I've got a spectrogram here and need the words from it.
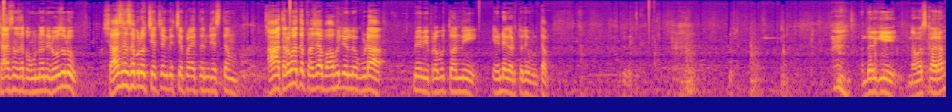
శాసనసభ ఉన్నన్ని రోజులు శాసనసభలో చర్చకు తెచ్చే ప్రయత్నం చేస్తాం. ఆ తర్వాత ప్రజా బాహుల్యంలో కూడా మేము ఈ ప్రభుత్వాన్ని ఎండగడుతూనే ఉంటాం. అందరికీ నమస్కారం.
